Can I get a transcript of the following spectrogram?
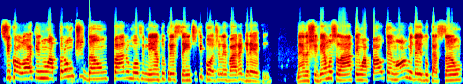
se coloque numa prontidão para o movimento crescente que pode levar à greve. Né? Nós tivemos lá, tem uma pauta enorme da educação,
